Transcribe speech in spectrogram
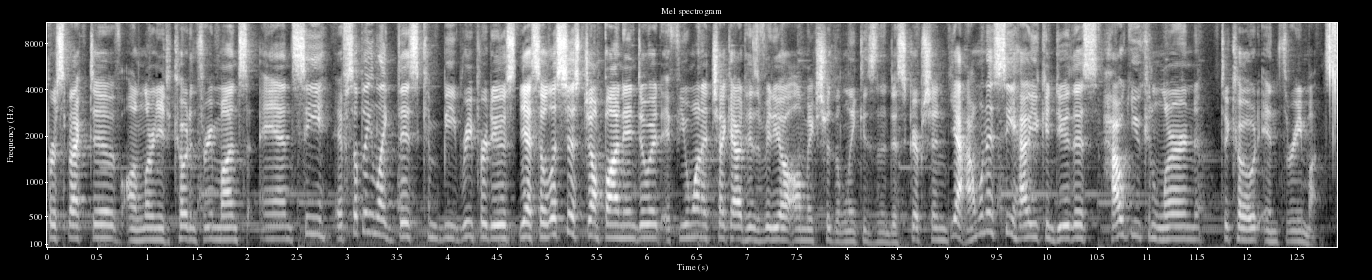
perspective on learning to code in three months and see if something like this can be reproduced. Yeah, so let's just jump on into it. If you wanna check out his video, I'll make sure the link is in the description. Yeah, I wanna see how you can do this, how you can learn to code in in three months.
